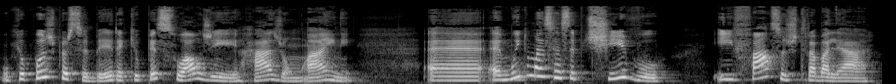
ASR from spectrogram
o que eu pude perceber é que o pessoal de rádio online é, é muito mais receptivo e fácil de trabalhar.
